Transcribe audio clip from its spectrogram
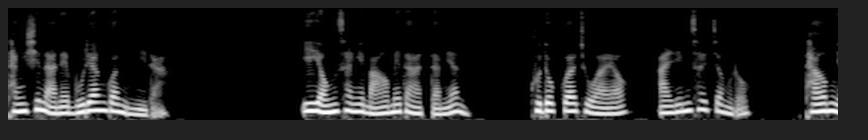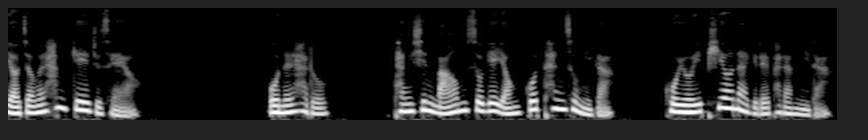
당신 안의 무량광입니다. 이 영상이 마음에 닿았다면 구독과 좋아요, 알림 설정으로 다음 여정을 함께 해주세요. 오늘 하루 당신 마음속의 연꽃 한 송이가 고요히 피어나기를 바랍니다.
